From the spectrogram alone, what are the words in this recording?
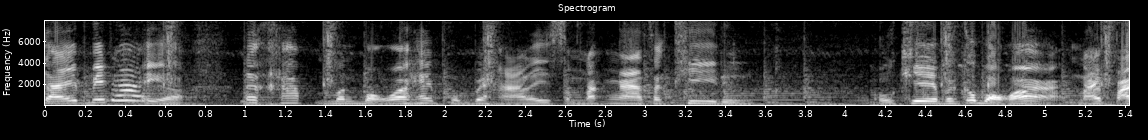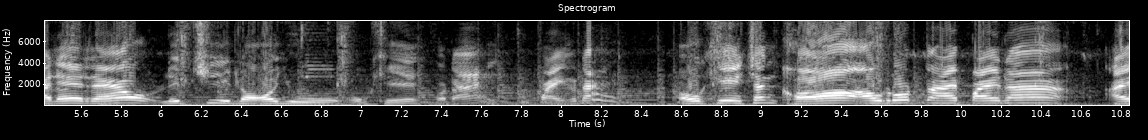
drive ไม่ได้เหรอนะครับ มันบอกว่าให้ผมไปหาในสำนักงานสักที่หนึ่งโอเค มันก็บอกว่านายไปได้แล้วลิชชี่รออยู่ โอเค ก็ได้กูไปก็ได้ โอเค ฉันขอเอารถนายไปนะ ไอ้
